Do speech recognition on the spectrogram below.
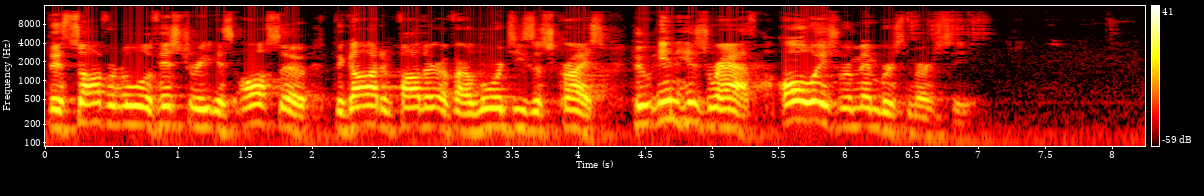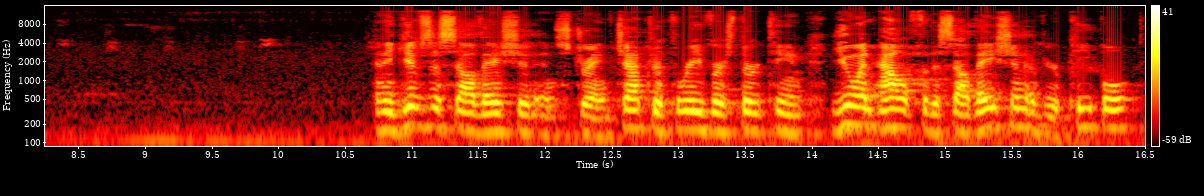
the sovereign rule of history, is also the God and Father of our Lord Jesus Christ, who in his wrath always remembers mercy. And he gives us salvation and strength. Chapter 3, verse 13 You went out for the salvation of your people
